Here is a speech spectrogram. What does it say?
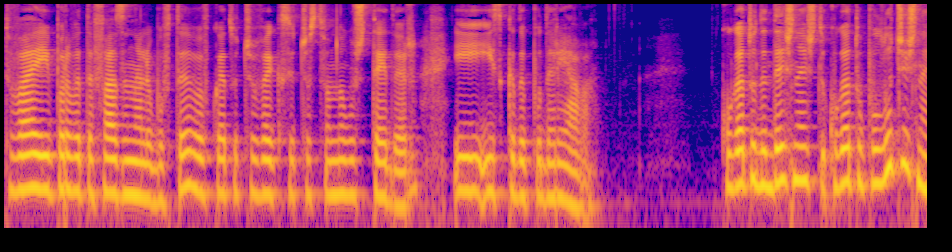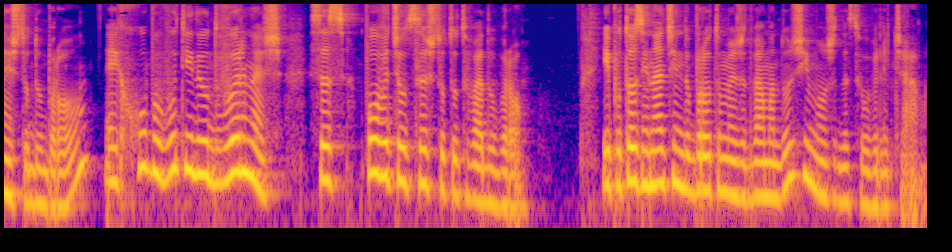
Това е и първата фаза на любовта, в която човек се чувства много щедър и иска да подарява. Когато дадеш нещо, когато получиш нещо добро, е хубаво ти да отвърнеш с повече от същото това добро. И по този начин доброто между двама души може да се увеличава.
